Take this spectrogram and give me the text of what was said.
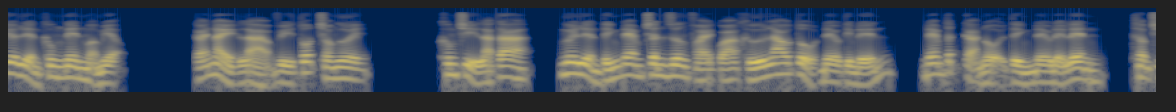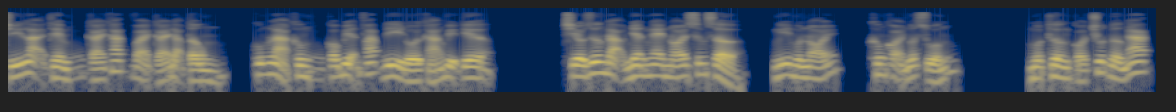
kia liền không nên mở miệng. Cái này là vì tốt cho ngươi. Không chỉ là ta, ngươi liền tính đem chân dương phái quá khứ lao tổ đều tìm đến, đem tất cả nội tình đều để lên, thậm chí lại thêm cái khác vài cái đạo tông, cũng là không có biện pháp đi đối kháng vị kia. Triều dương đạo nhân nghe nói xứng sở nghĩ muốn nói, không khỏi nuốt xuống. Một thường có chút ngớ ngác.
